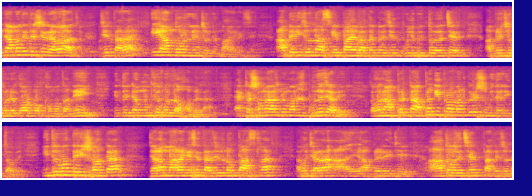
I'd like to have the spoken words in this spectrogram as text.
এটা আমাদের দেশের রেওয়াজ যে তারা এই আন্দোলনের জন্য মারা গেছে। আপনি এই জন্য আজকে পায়ে ব্যথা পেয়েছেন, গুলিবিদ্ধ হয়েছেন, আপনার জীবনে কর্মক্ষমতা নেই, কিন্তু এটা মুখে বললে হবে না। একটা সময় আসবে মানুষ ভুলে যাবে তখন আপনারটা আপনাকেই প্রমাণ করে সুবিধা নিতে হবে। ইতিমধ্যে এই সরকার যারা মারা গেছে তাদের জন্য পাঁচ লাখ এবং যারা আপনার এই যে আহত হয়েছেন তাদের জন্য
